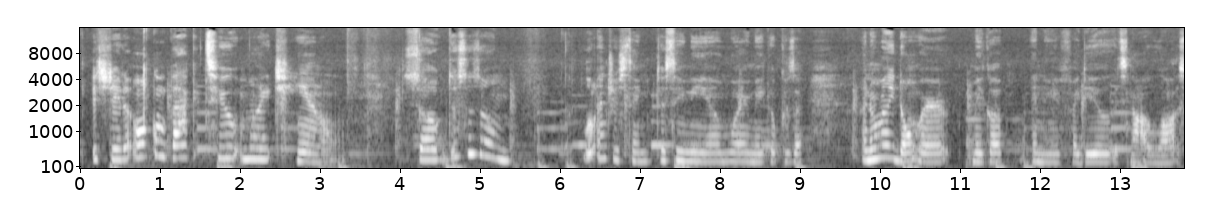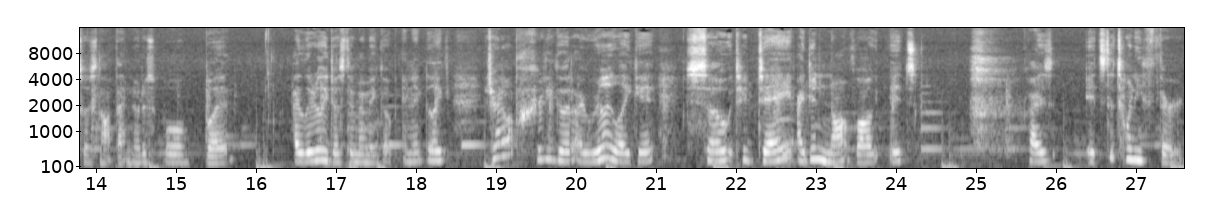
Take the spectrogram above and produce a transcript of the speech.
Up? It's Jaydah. Welcome back to my channel. So this is um a little interesting to see me um, wearing makeup because I, I normally don't wear makeup and if I do it's not a lot so it's not that noticeable but I literally just did my makeup and it like it turned out pretty good. I really like it. So today I did not vlog. It's guys, it's the 23rd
